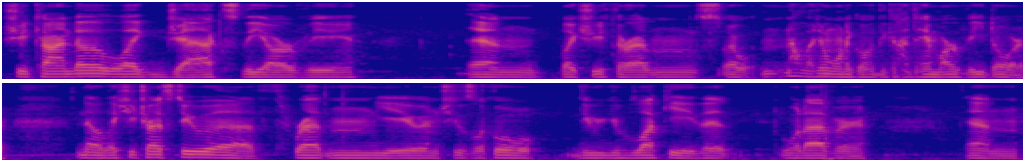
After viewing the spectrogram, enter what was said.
she kind of like jacks the RV and like she threatens. Oh no, I didn't want to go with the goddamn RV door. No, like she tries to uh, threaten you, and she's like, "Oh, you're lucky that whatever," and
